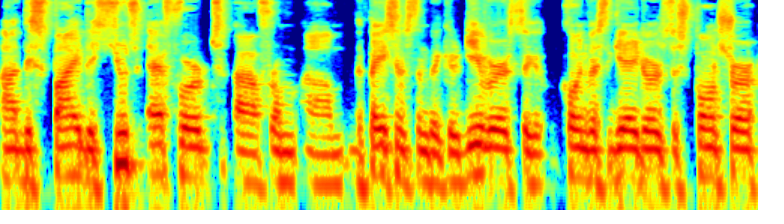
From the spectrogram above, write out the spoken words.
Uh, despite the huge effort uh, from um, the patients and the caregivers, the co-investigators, the sponsor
